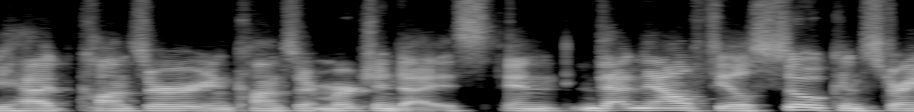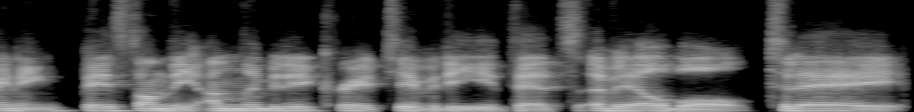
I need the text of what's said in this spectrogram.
you had concert and concert merchandise, and that now feels so constraining based on the unlimited creativity that's available today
